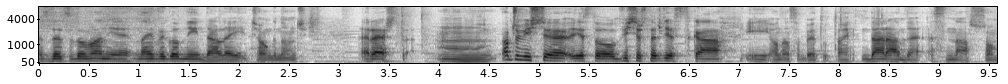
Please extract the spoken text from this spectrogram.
zdecydowanie najwygodniej dalej ciągnąć resztę. Mm, oczywiście jest to 240 i ona sobie tutaj da radę z naszą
